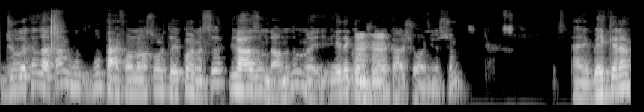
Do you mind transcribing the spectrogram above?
Drew Luck'ın zaten bu, bu performansı ortaya koyması lazımdı anladın mı? Yedek oyunculara karşı oynuyorsun. Yani beklenen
